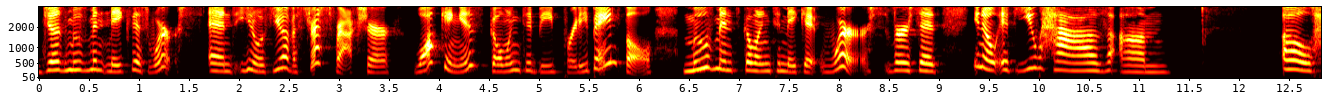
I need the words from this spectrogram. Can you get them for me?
does movement make this worse? And, you know, if you have a stress fracture, walking is going to be pretty painful. Movement's going to make it worse versus, you know, if you have, um, oh,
